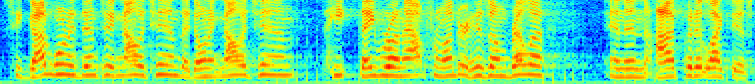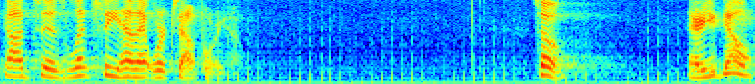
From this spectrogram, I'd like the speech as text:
See, God wanted them to acknowledge him. They don't acknowledge him. He, they run out from under his umbrella. And then I put it like this God says, let's see how that works out for you. So, there you go.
